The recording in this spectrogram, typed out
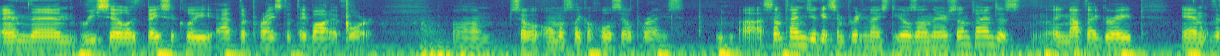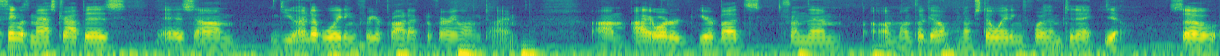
And then resell it basically at the price that they bought it for. Um, so almost like a wholesale price. Mhm. Uh, sometimes you get some pretty nice deals on there. Sometimes it's like not that great. And the thing with Massdrop is, is um, you end up waiting for your product a very long time. Um, I ordered earbuds from them a month ago, and I'm still waiting for them today. Yeah. So,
